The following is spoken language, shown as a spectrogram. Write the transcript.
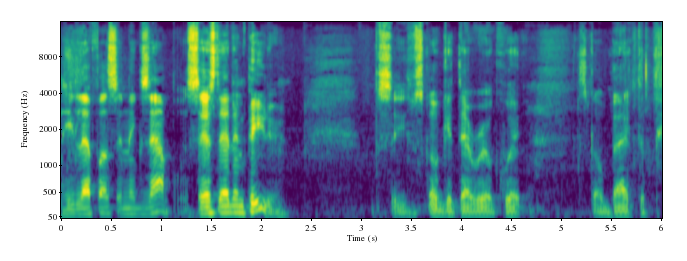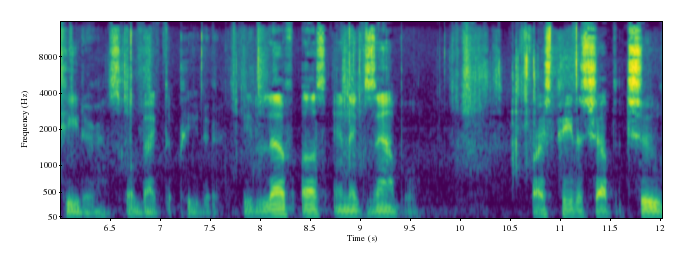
He left us an example. It says that in Peter. Let's see. Let's go get that real quick. Let's go back to Peter. Let's go back to Peter. He left us an example. First Peter chapter 2.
